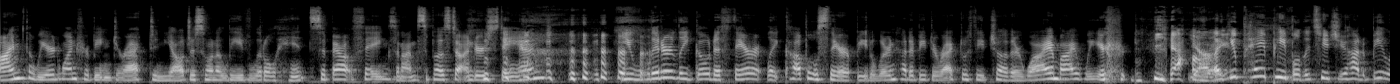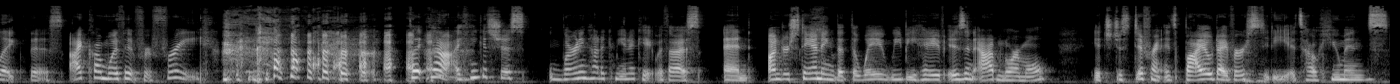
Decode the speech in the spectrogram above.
I'm the weird one for being direct and y'all just want to leave little hints about things and I'm supposed to understand. you literally go to therapy, like couples therapy to learn how to be direct with each other. Why am I weird? Yeah, Yeah, right? like you pay people to teach you how to be like this. I come with it for free. but yeah, I think it's just learning how to communicate with us and understanding that the way we behave isn't abnormal. It's just different. It's biodiversity. Mm-hmm. It's how humans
